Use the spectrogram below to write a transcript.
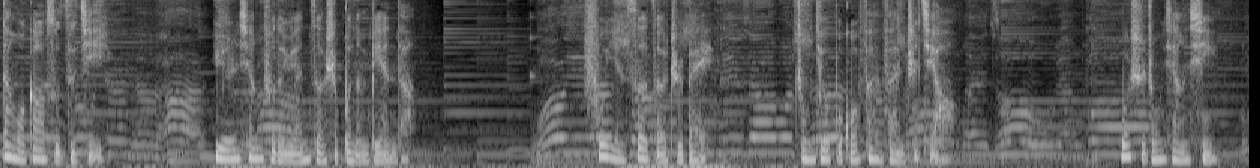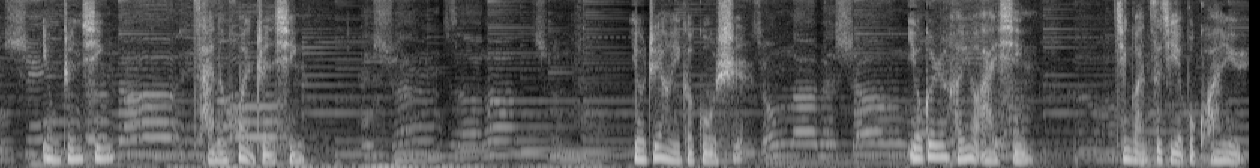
但我告诉自己，与人相处的原则是不能变的。敷衍色泽之辈，终究不过泛泛之交。我始终相信，用真心才能换真心。有这样一个故事：有个人很有爱心，尽管自己也不宽裕，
